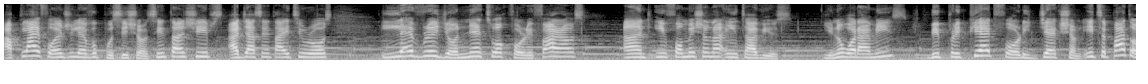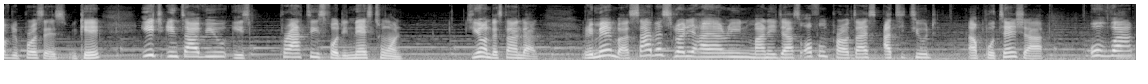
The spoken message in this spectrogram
Apply for entry level positions internships adjacent it roles leverage your network for referrals and informational interviews. You know what that means? Be prepared for rejection. It's a part of the process okay? Each interview is practice for the next one. Do you understand that Remember, cybersecurity hiring managers often prioritize attitude and potential over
